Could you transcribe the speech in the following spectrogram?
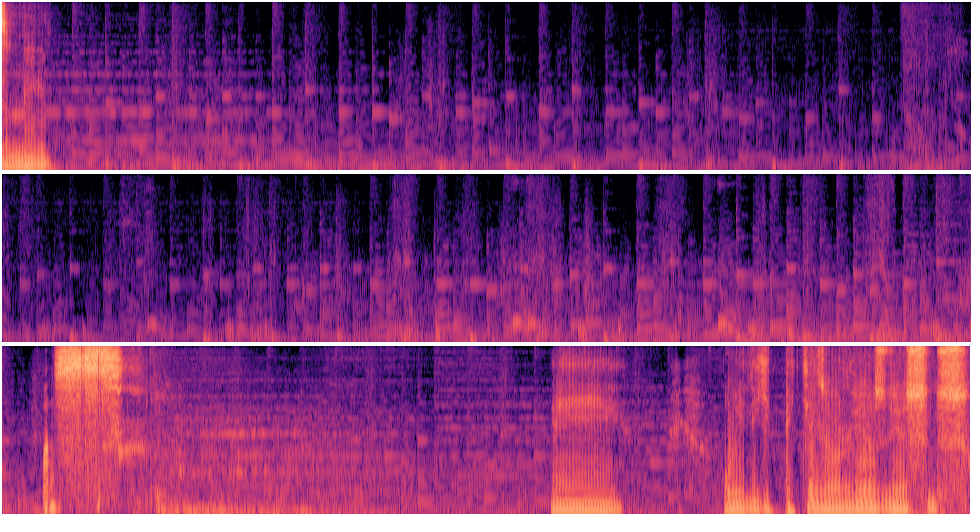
Lazım benim. As. Ee, oyunu gittikçe zorluyoruz diyorsunuz.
